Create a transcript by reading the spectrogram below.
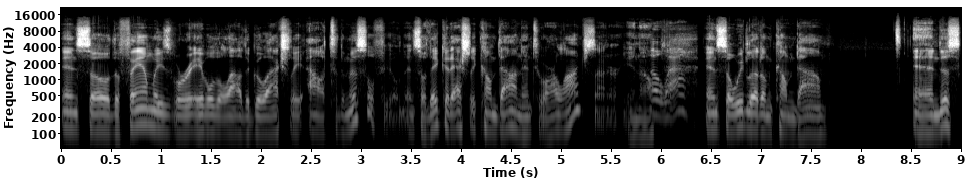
and so the families were able to allow to go actually out to the missile field, and so they could actually come down into our launch center. You know. Oh, wow. And so we'd let them come down. And this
